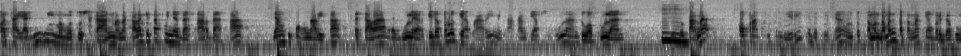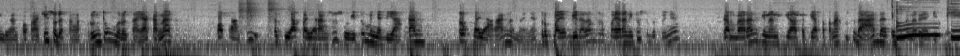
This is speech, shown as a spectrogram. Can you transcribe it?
percaya diri memutuskan manakala kita punya dasar data yang kita analisa secara reguler. Tidak perlu tiap hari misalkan tiap sebulan dua bulan. Gitu. Mhm. karena koperasi sendiri sebetulnya untuk teman-teman peternak yang bergabung dengan koperasi sudah sangat beruntung menurut saya. Karena koperasi setiap bayaran susu itu menyediakan truk bayaran namanya. Truk bayar di dalam truk bayaran itu sebetulnya gambaran finansial setiap peternak itu sudah ada tuh Oh, sebenarnya gitu oke.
